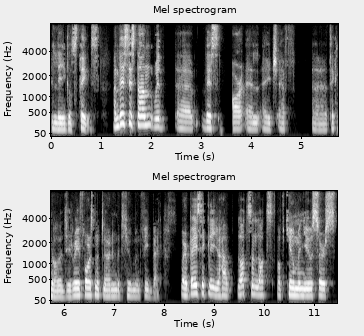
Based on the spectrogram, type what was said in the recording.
illegal things, and this is done with uh, this RLHF technology, reinforcement learning with human feedback, where basically you have lots and lots of human users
